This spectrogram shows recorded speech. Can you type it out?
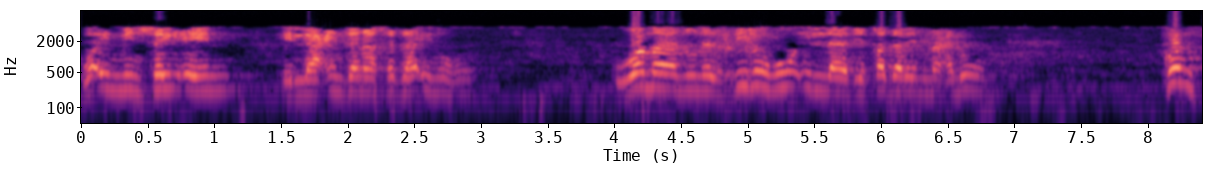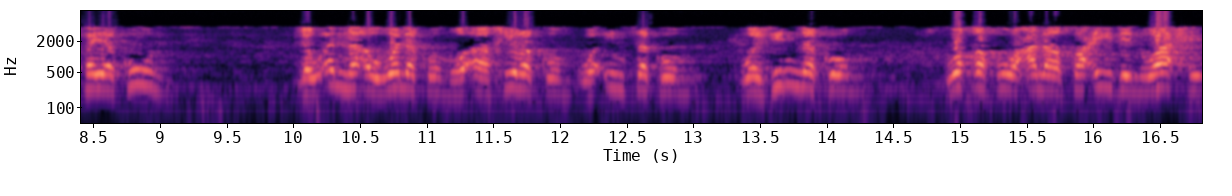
وإن من شيء إلا عندنا خزائنه وما ننزله إلا بقدر معلوم. كن فيكون لو أن أولكم وآخركم وإنسكم وجنكم وقفوا على صعيد واحد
